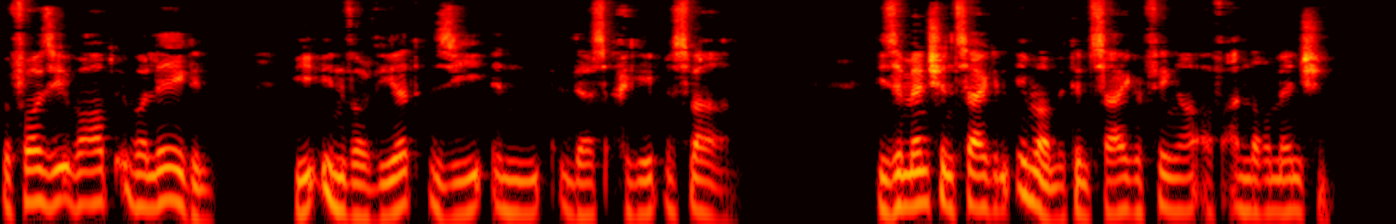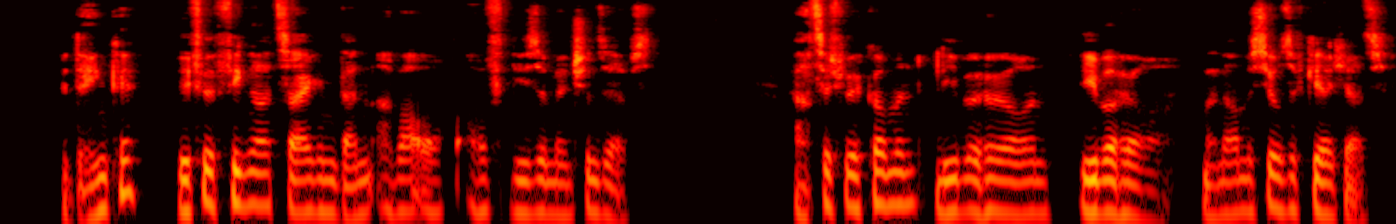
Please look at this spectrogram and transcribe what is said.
bevor sie überhaupt überlegen, wie involviert sie in das Ergebnis waren. Diese Menschen zeigen immer mit dem Zeigefinger auf andere Menschen. Bedenke, wie viele Finger zeigen dann aber auch auf diese Menschen selbst. Herzlich willkommen, liebe Hörerinnen, liebe Hörer. Mein Name ist Josef Kirchertz.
